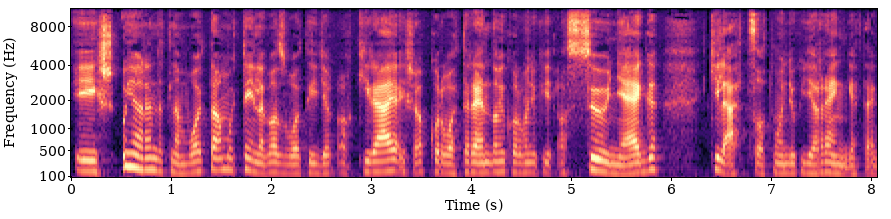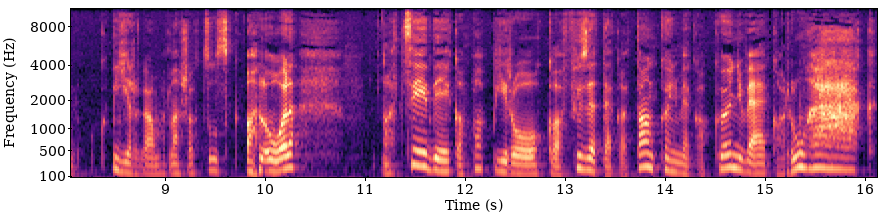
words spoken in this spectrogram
És olyan rendetlen voltam, hogy tényleg az volt így a, a király, és akkor volt a rend, amikor mondjuk a szőnyeg kilátszott mondjuk így a rengeteg írgalmatlan sok cucc alól, a CD-k, a papírok, a füzetek, a tankönyvek, a könyvek, a ruhák.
